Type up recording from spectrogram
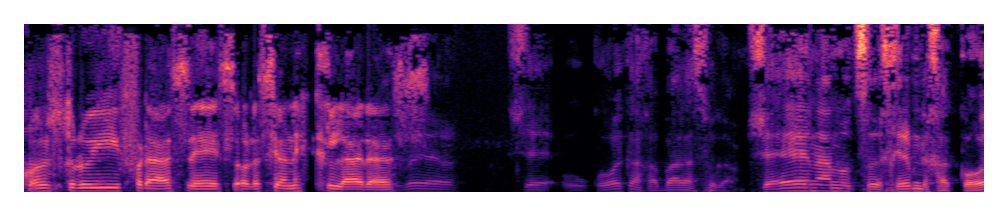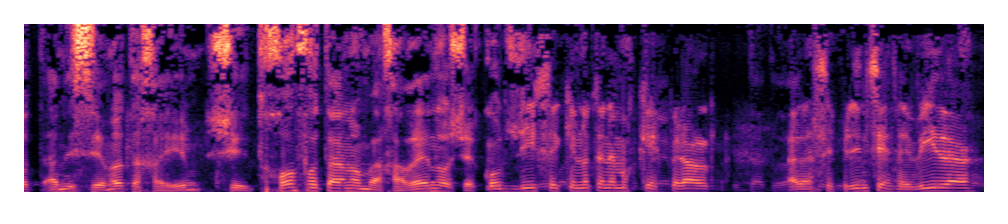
Construí frases, oraciones claras. Dice que no tenemos que esperar a las experiencias de vida.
